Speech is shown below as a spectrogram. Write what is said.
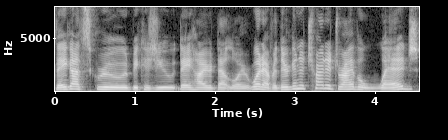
they got screwed because you they hired that lawyer whatever they're going to try to drive a wedge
